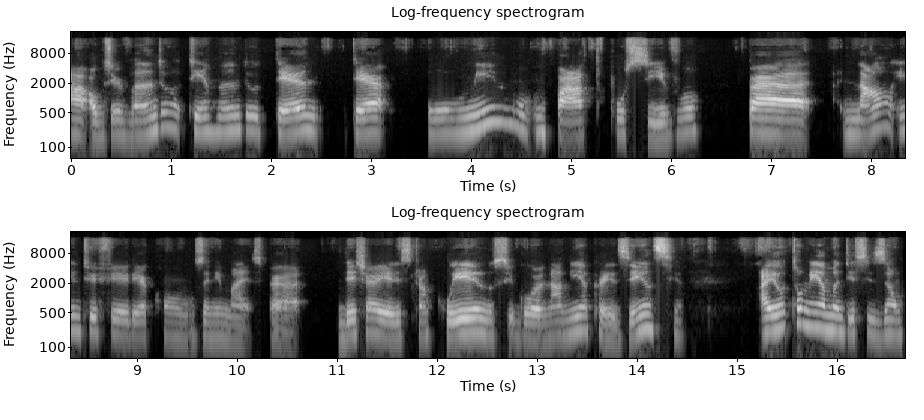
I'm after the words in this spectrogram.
uh, observando, tentando ter, ter o mínimo impacto possível para não interferir com os animais, para deixar eles tranquilos, seguros na minha presença, aí eu tomei uma decisão,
